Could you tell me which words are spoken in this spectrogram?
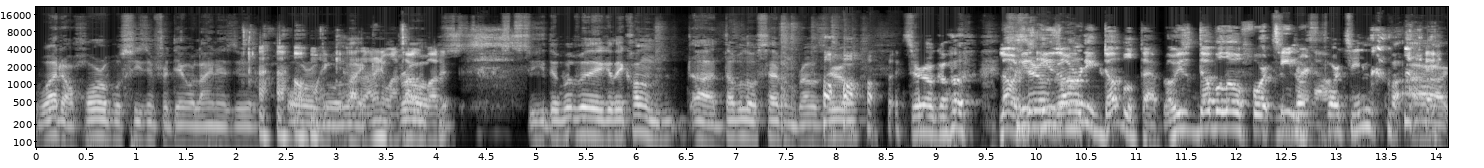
what a horrible season for Diego Lainez, dude. Oh my Horrible. God, like, I don't even wanna talk bro, about it. see, they, they, call him uh, 007, bro. Zero, zero goal. no, he's, Zero he's goals. already doubled that, bro. He's double O fourteen right now. 14? Uh,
